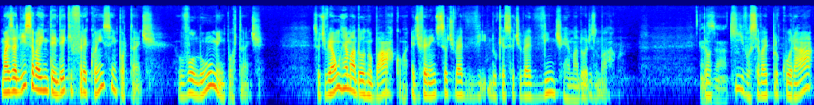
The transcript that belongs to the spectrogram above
Mas ali você vai entender que frequência é importante, volume é importante. Se eu tiver um remador no barco, é diferente se eu tiver do que se eu tiver 20 remadores no barco. Então Exato. aqui você vai procurar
